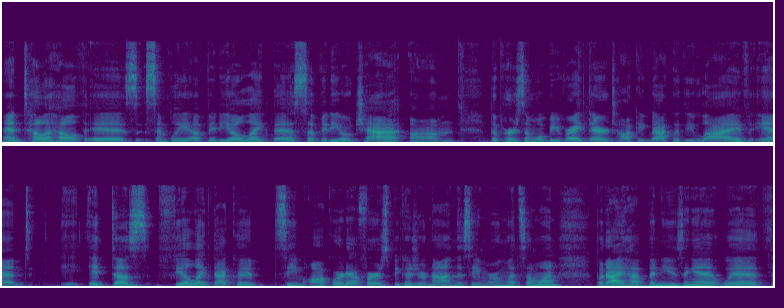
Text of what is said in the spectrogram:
And telehealth is simply a video like this, a video chat. Um, the person will be right there talking back with you live, and it does feel like that could seem awkward at first because you're not in the same room with someone but i have been using it with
